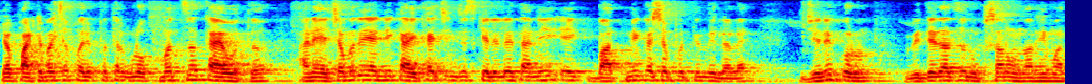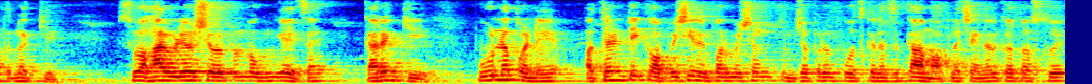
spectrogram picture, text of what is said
किंवा पाठिंबाच्या परिपत्रक लोकमतचं काय होतं? आणि याच्यामध्ये यांनी काय काय चेंजेस केलेले आहेत? आणि एक बातमी कशा पद्धतीने दिलेला आहे? जेणेकरून विद्यार्थ्याचं नुकसान होणार हे मात्र नक्की सो हा व्हिडिओ शेवटपर्यंत बघून घ्यायचा आहे. कारण की पूर्णपणे ऑथेंटिक ऑफिशियल इन्फॉर्मेशन तुमच्यापर्यंत पोहोच करण्याचं काम आपला चॅनल करत असतोय.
